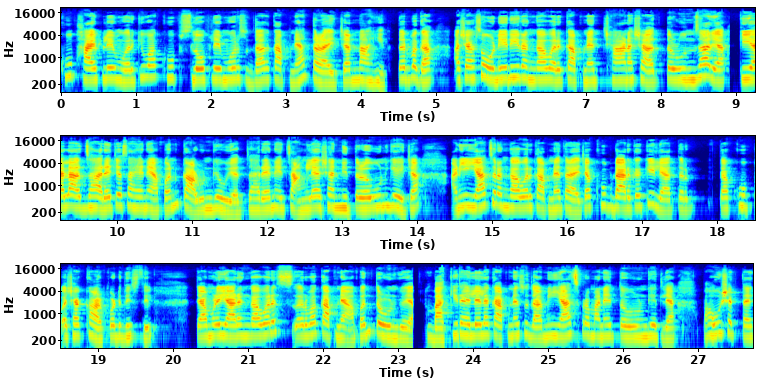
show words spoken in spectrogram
खूप हाय फ्लेमवर किंवा खूप स्लो फ्लेमवर सुद्धा कापण्या तळायच्या नाहीत. तर बघा अशा सोनेरी रंगावर कापण्यात छान अशा तळून झाल्या की याला झाऱ्याच्या साह्याने आपण काढून घेऊयात. झाऱ्याने चांगल्या अशा नितळवून घ्यायच्या आणि याच रंगावर कापण्या तळायच्या. खूप डार्क केल्या तर त्या खूप अशा काळपट दिसतील. त्यामुळे या रंगावरच सर्व कापण्या आपण तळून घेऊया. बाकी राहिलेल्या कापण्यासुद्धा मी याचप्रमाणे तळून घेतल्या. पाहू शकताय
